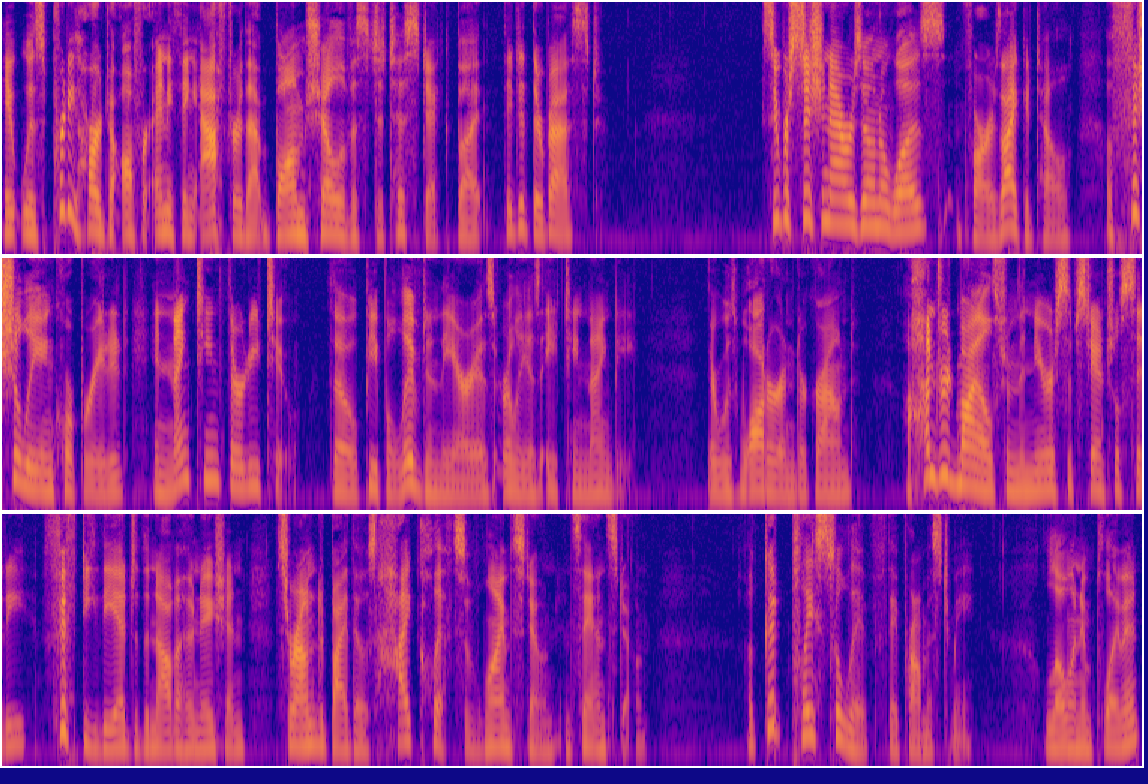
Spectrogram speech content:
It was pretty hard to offer anything after that bombshell of a statistic, but they did their best. Superstition, Arizona was, as far as I could tell, officially incorporated in 1932, though people lived in the area as early as 1890. There was water underground. A hundred miles from the nearest substantial city, 50 the edge of the Navajo Nation, surrounded by those high cliffs of limestone and sandstone. A good place to live, they promised me. Low unemployment,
